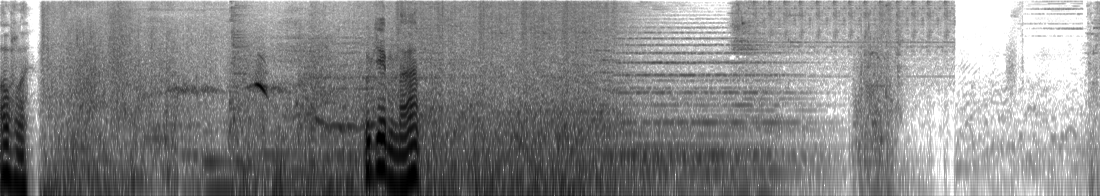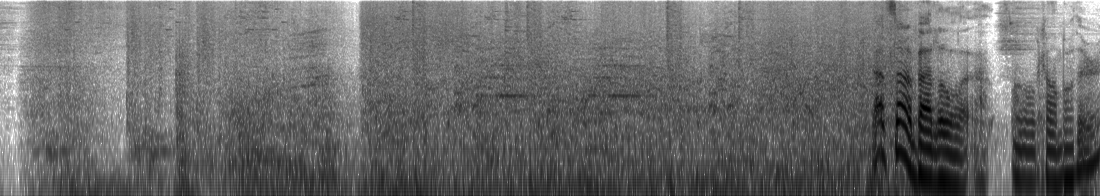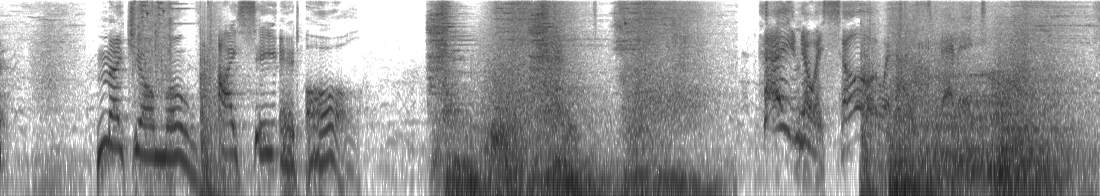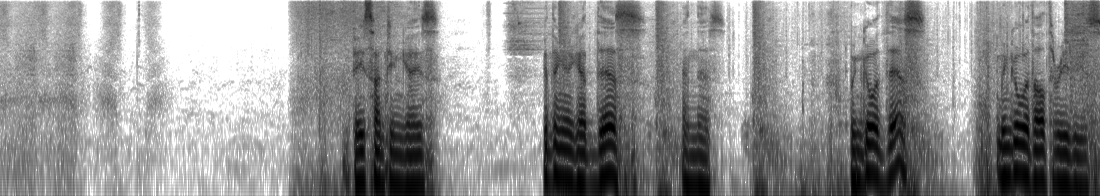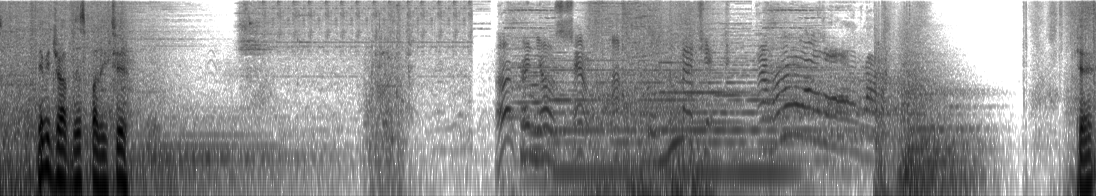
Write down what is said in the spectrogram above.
Hopefully. Who gave him that? That's not a bad little uh, little combo there. Make your move. I see it all. I know a soul when I smell it. Base hunting, guys. Good thing I got this and this. We can go with this. We can go with all three of these. Maybe drop this buddy too. Open yourself up to magic. Okay.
